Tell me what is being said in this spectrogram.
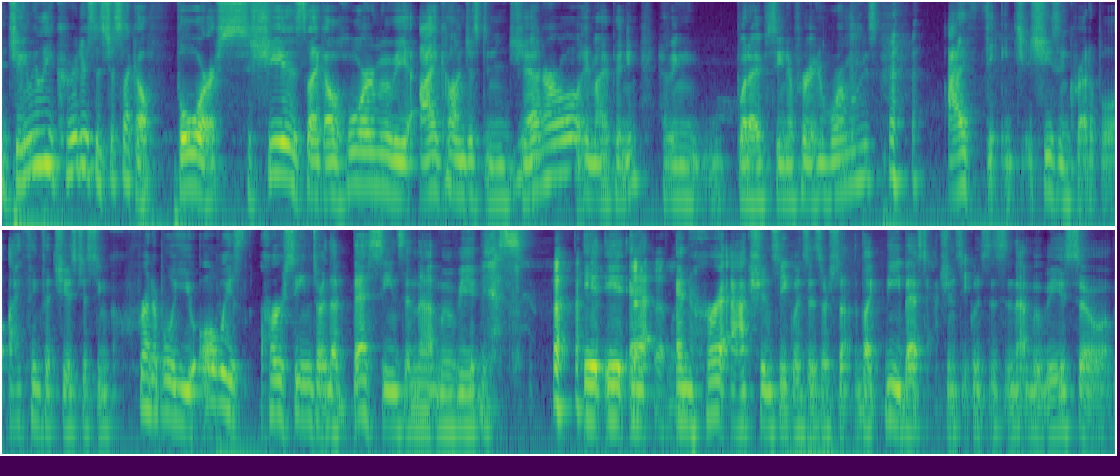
Jamie Lee Curtis is just like a force. She is like a horror movie icon just in general, in my opinion, having what I've seen of her in horror movies. I think she's incredible. I think that she is just incredible. You always her scenes are the best scenes in that movie. Yes. it it and, and, her action sequences are so, like the best action sequences in that movie. So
